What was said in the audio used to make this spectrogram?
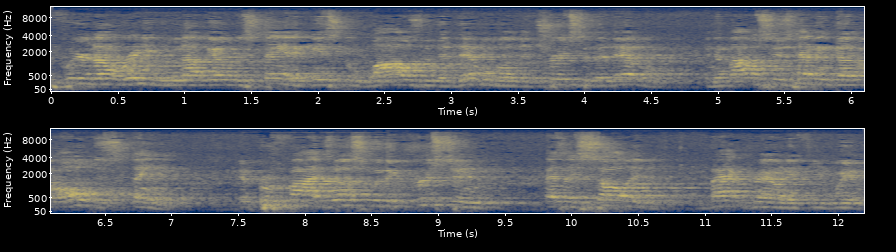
If we are not ready, we will not be able to stand against the wiles of the devil and the tricks of the devil. And the Bible says, having done all to stand, it provides us with a Christian as a solid background, if you will.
